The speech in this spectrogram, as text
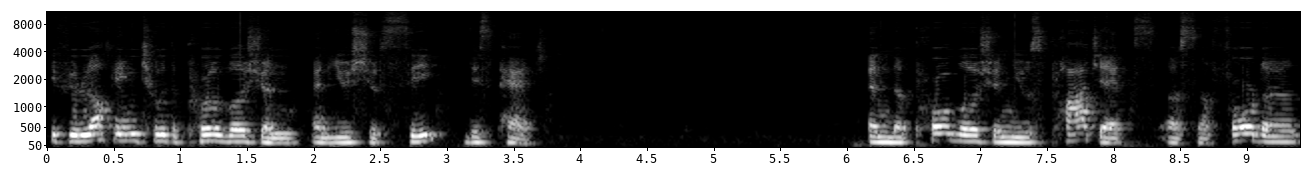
If you log into the Pro version and you should see this page. And the Pro version use projects as a folder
